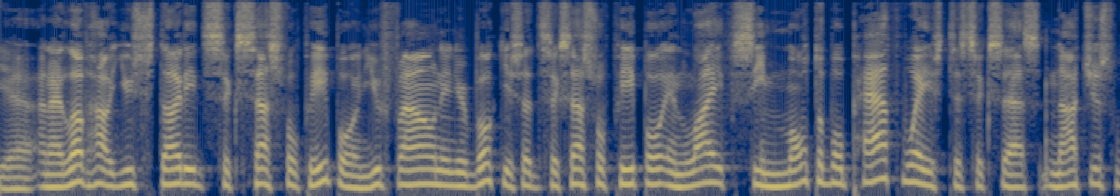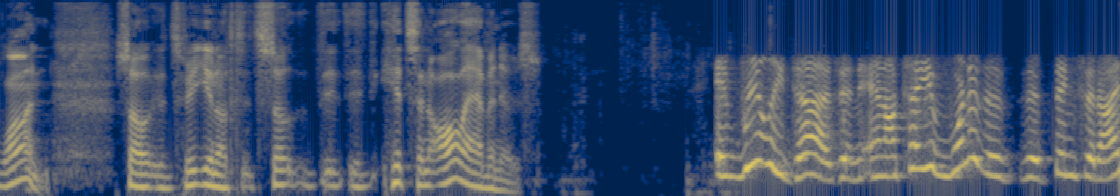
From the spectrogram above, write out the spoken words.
Yeah, and I love how you studied successful people and you found in your book you said successful people in life see multiple pathways to success, not just one. So it's you know so it hits in all avenues. It really does. And, and I'll tell you, one of the, the things that I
